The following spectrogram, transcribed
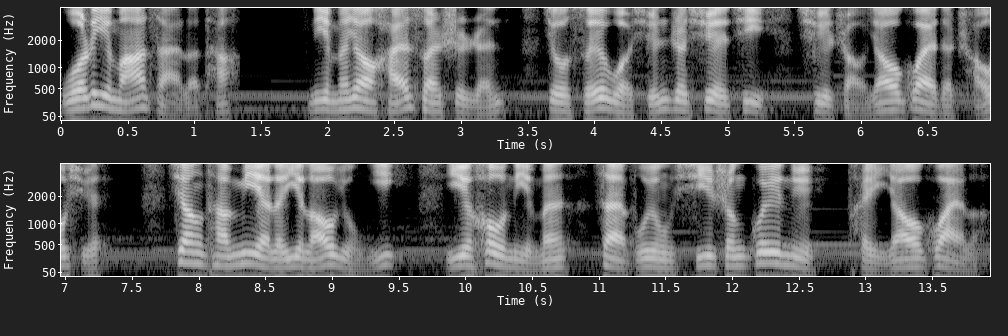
我立马宰了他！你们要还算是人，就随我循着血迹去找妖怪的巢穴，将他灭了，一劳永逸。以后你们再不用牺牲闺女配妖怪了。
